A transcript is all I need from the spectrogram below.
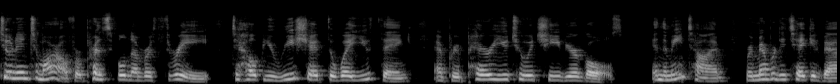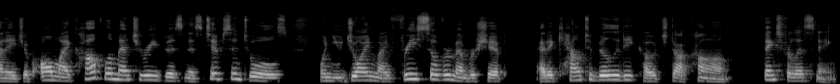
Tune in tomorrow for principle number three to help you reshape the way you think and prepare you to achieve your goals. In the meantime, remember to take advantage of all my complimentary business tips and tools when you join my free silver membership at accountabilitycoach.com. Thanks for listening.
